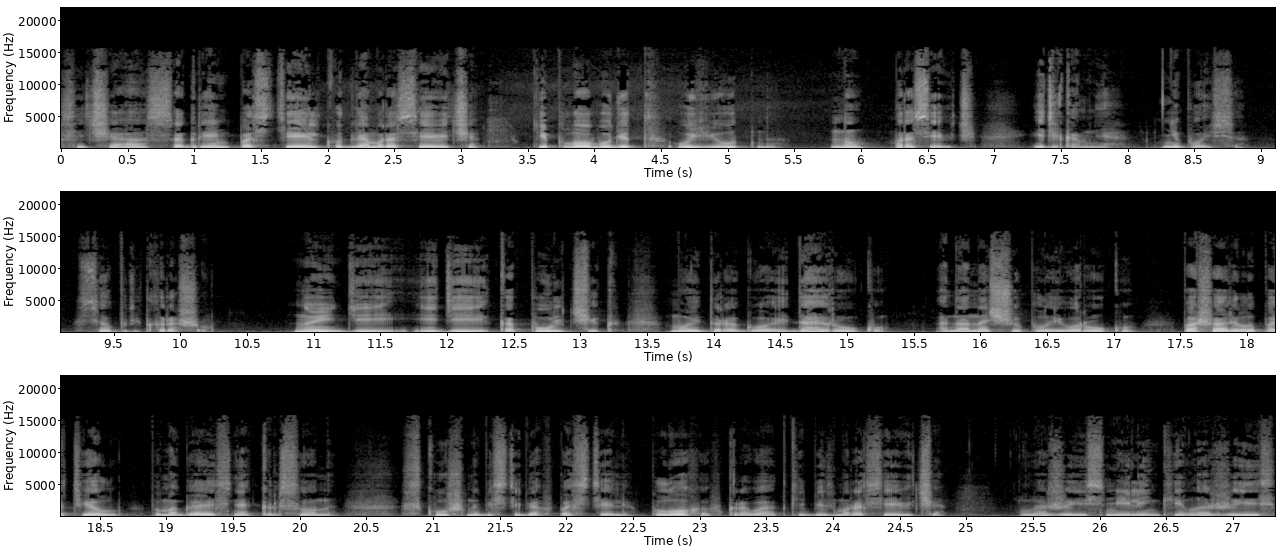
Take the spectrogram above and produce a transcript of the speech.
«Сейчас согреем постельку для Моросевича. Тепло будет, уютно. Ну, Моросевич, иди ко мне, не бойся, все будет хорошо». «Ну иди, иди, капульчик, мой дорогой, дай руку». Она нащупала его руку, пошарила по телу, помогая снять кальсоны. Скучно без тебя в постели, плохо в кроватке без Моросевича. Ложись, миленький, ложись,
